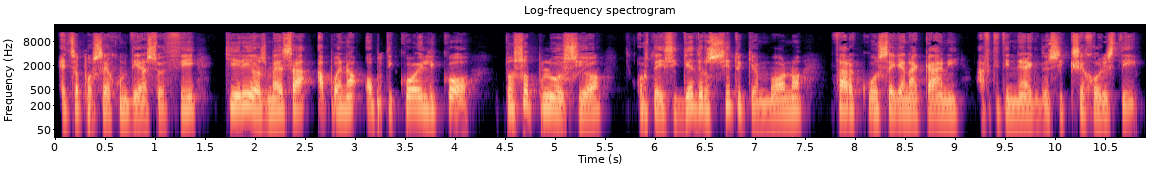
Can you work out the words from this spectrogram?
έτσι όπως έχουν διασωθεί κυρίως μέσα από ένα οπτικό υλικό τόσο πλούσιο ώστε η συγκέντρωσή του και μόνο θα αρκούσε για να κάνει αυτή την έκδοση ξεχωριστή.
